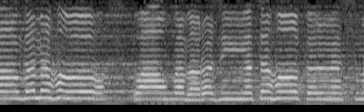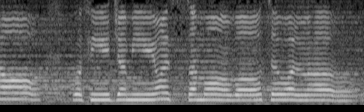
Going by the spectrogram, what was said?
أعظمها وأعظم رزيتها في الإسلام وفي جميع السماوات والأرض.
